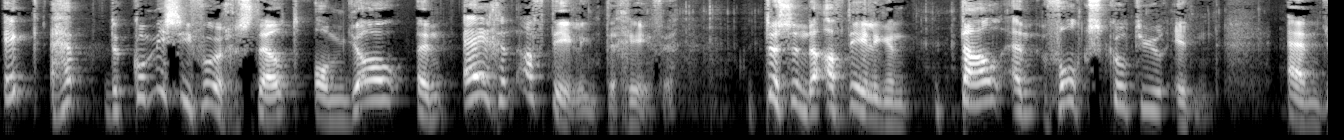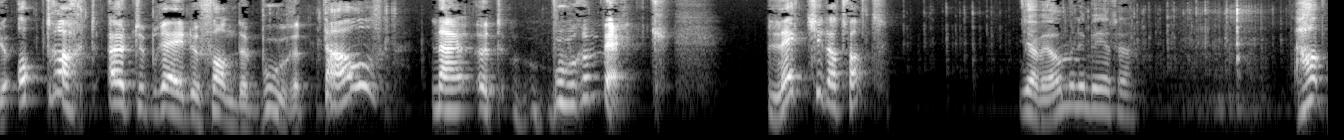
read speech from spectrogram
Ik heb de commissie voorgesteld om jou een eigen afdeling te geven. Tussen de afdelingen taal en volkscultuur in. En je opdracht uit te breiden van de boerentaal naar het boerenwerk. Lijkt je dat wat? Jawel, meneer Beerta. Had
